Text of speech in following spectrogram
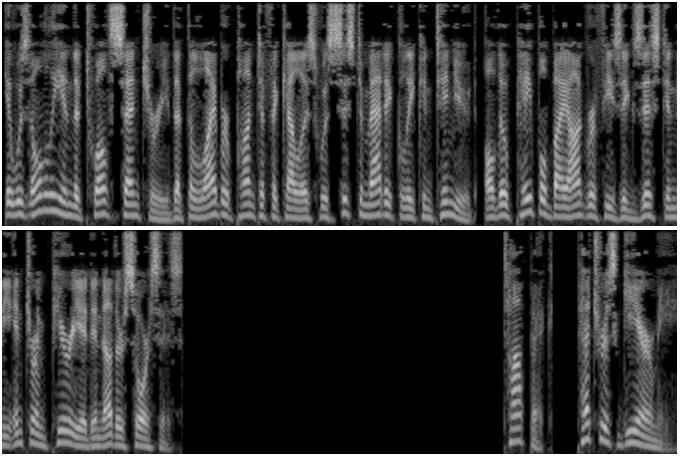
It was only in the 12th century that the Liber Pontificalis was systematically continued, although papal biographies exist in the interim period in other sources. Petrus Guillermi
